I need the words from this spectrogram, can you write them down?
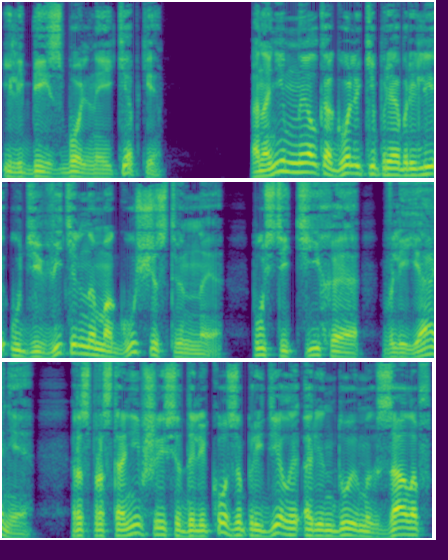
или бейсбольные кепки, анонимные алкоголики приобрели удивительно могущественное, пусть и тихое, влияние, распространившееся далеко за пределы арендуемых залов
